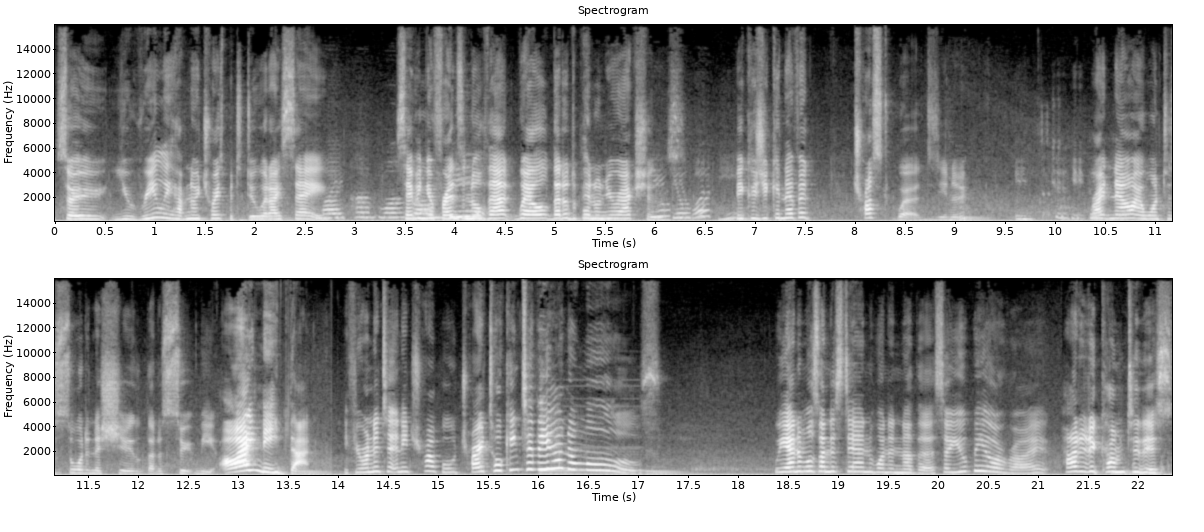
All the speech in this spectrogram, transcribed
So you really have no choice but to do what I say. Pump won't Saving your friends and all that, well, that'll depend on your actions. Mm. Because you can never trust words, you know? Right now, I want a sword and a shield that'll suit me. I need that! If you run into any trouble, try talking to the animals! We animals understand one another, so you'll be alright. How did it come to this?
